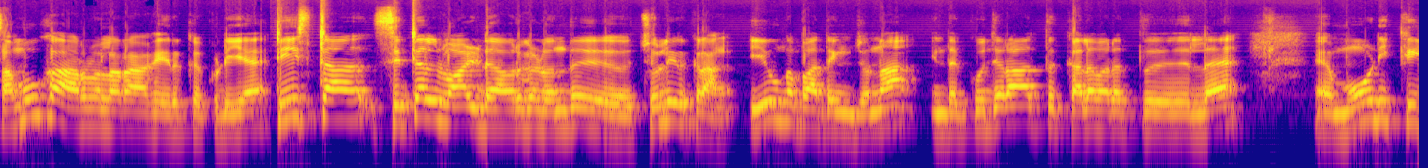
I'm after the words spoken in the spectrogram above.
சமூக ஆர்வலராக இருக்கக்கூடிய டீஸ்டா சிட்டல்வால்டு அவர்கள் வந்து சொல்லியிருக்கிறாங்க. இவங்க பார்த்தீங்கன்னு சொன்னால் இந்த குஜராத் கலவரத்தில் மோடிக்கு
